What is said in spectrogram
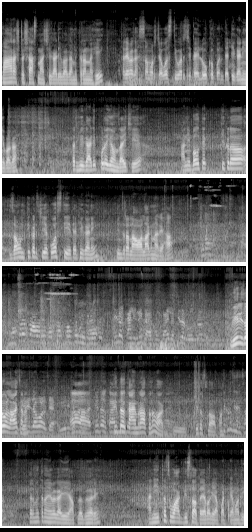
महाराष्ट्र शासनाची गाडी बघा मित्रांनो ही. तर हे बघा समोरच्या वस्तीवरचे काही लोक पण त्या ठिकाणी आहे बघा. तर ही गाडी पुढे घेऊन जायची आहे. आणि बहुतेक तिकडं जाऊन तिकडची एक वस्ती आहे त्या ठिकाणी. पिंजरा लावा लागणार आहे हा. तिथं खाली नाही का आपण पाहिलं तिथं रोज राहतो विहिरी जवळ लावायचा ना जवळ त्या विहिरीच्या तिथं कायम राहतो ना वाघ. तिथंच लावा आपण. तर मित्रांनो हे बघा हे आपलं घर आहे. आणि इथंच वाघ दिसला होता या बघा या पट्ट्यामध्ये.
